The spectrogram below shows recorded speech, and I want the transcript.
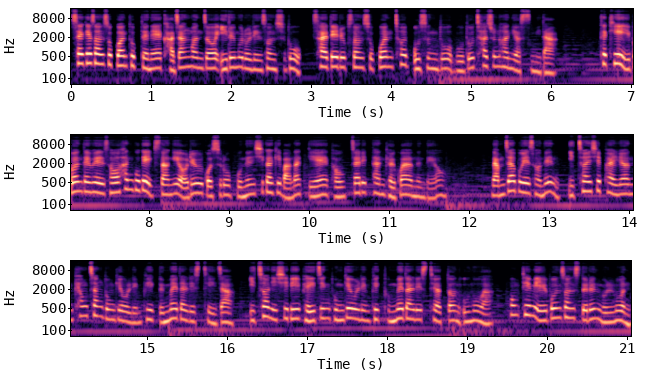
세계 선수권 톱10에 가장 먼저 이름을 올린 선수도 4대6 선수권 첫 우승도 모두 차준환이었습니다. 특히 이번 대회에서 한국의 입상이 어려울 것으로 보는 시각이 많았기에 더욱 짜릿한 결과였는데요. 남자부에서는 2018년 평창 동계올림픽 은메달리스트이자 2022 베이징 동계올림픽 동메달리스트였던 우노와 홈팀 일본 선수들은 물론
